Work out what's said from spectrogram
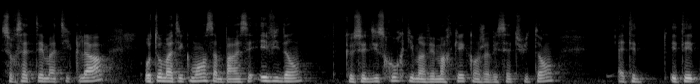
sur cette thématique-là, automatiquement, ça me paraissait évident que ce discours qui m'avait marqué quand j'avais 7-8 ans était,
